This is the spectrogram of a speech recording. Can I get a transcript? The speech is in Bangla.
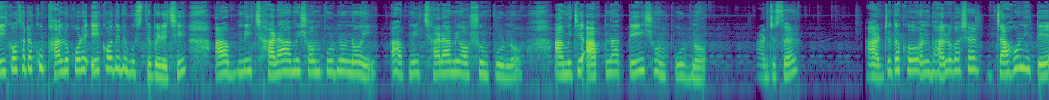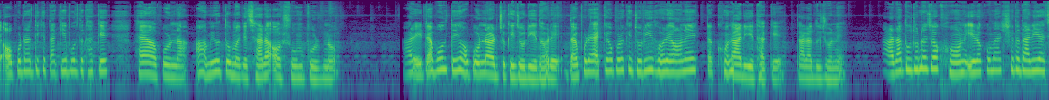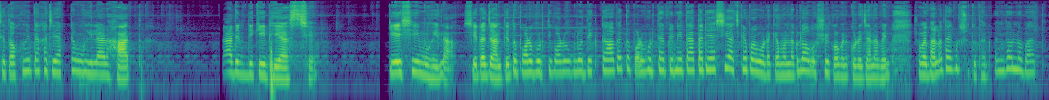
এই কথাটা খুব ভালো করে এই কদিনে বুঝতে পেরেছি। আপনি ছাড়া আমি সম্পূর্ণ নই, আপনি ছাড়া আমি অসম্পূর্ণ, আমি যে আপনাতেই সম্পূর্ণ। আর্য, স্যার। আর্য তখন ভালোবাসার চাহনিতে অপর্ণার দিকে তাকিয়ে বলতে থাকে হ্যাঁ অপর্ণা, আমিও তোমাকে ছাড়া অসম্পূর্ণ। আর এটা বলতেই অপর্ণা আর্যকে জড়িয়ে ধরে। তারপরে একে অপরকে জড়িয়ে ধরে অনেকটা অনেকটাক্ষণ দাঁড়িয়ে থাকে তারা দুজনে। তারা দুজনে যখন এরকম একসাথে দাঁড়িয়ে আছে, তখনই দেখা যায় একটা মহিলার হাত তাদের দিকেই ধেয়ে আসছে। কে সেই মহিলা? সেটা জানতে তো পরবর্তী পর্বগুলো দেখতে হবে। তো পরবর্তী আপনি নিয়ে তাড়াতাড়ি আসি। আজকের পর্বটা কেমন লাগল অবশ্যই কমেন্ট করে জানাবেন। সবাই ভালো থাকবেন, সুস্থ থাকবেন। ধন্যবাদ।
